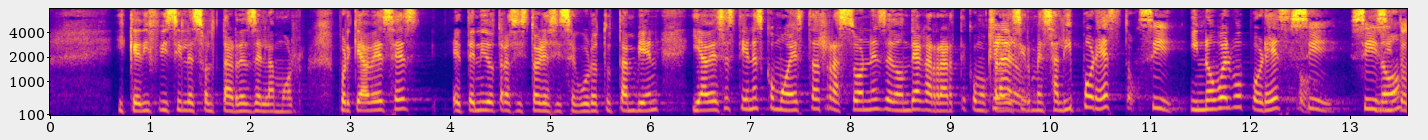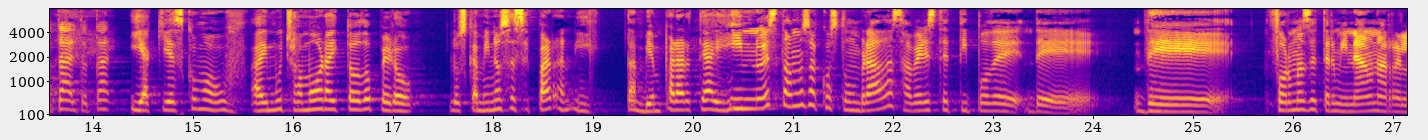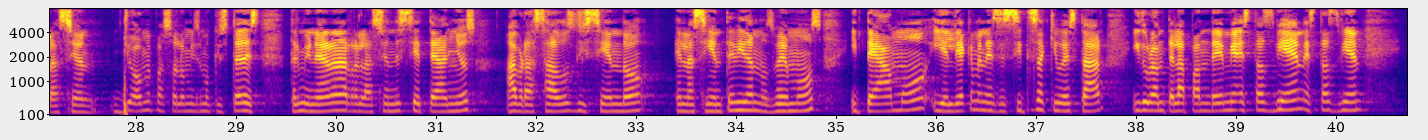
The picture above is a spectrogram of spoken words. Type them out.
Y qué difícil es soltar desde el amor. Porque a veces he tenido otras historias y seguro tú también. Y a veces tienes como estas razones de dónde agarrarte como para decir, me salí por esto. Sí. Y no vuelvo por esto. Sí, sí, ¿no? sí, total, total. Y aquí es como, uf, hay mucho amor, hay todo, pero los caminos se separan y también pararte ahí. Y no estamos acostumbradas a ver este tipo de, de, de formas de terminar una relación. Yo me pasó lo mismo que ustedes. Terminé una relación de siete años abrazados diciendo en la siguiente vida nos vemos y te amo y el día que me necesites aquí voy a estar y durante la pandemia estás bien, estás bien.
